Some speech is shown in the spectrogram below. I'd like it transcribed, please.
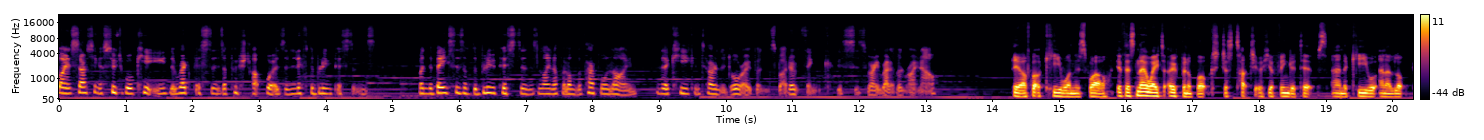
By inserting a suitable key, the red pistons are pushed upwards and lift the blue pistons. When the bases of the blue pistons line up along the purple line, the key can turn the door opens, but I don't think this is very relevant right now. Yeah, I've got a key one as well. If there's no way to open a box, just touch it with your fingertips, and a key and a lock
